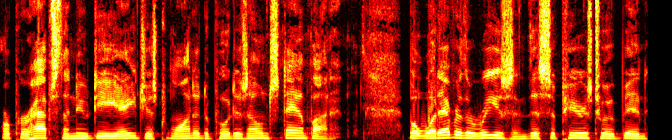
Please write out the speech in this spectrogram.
or perhaps the new DA just wanted to put his own stamp on it. But whatever the reason, this appears to have been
